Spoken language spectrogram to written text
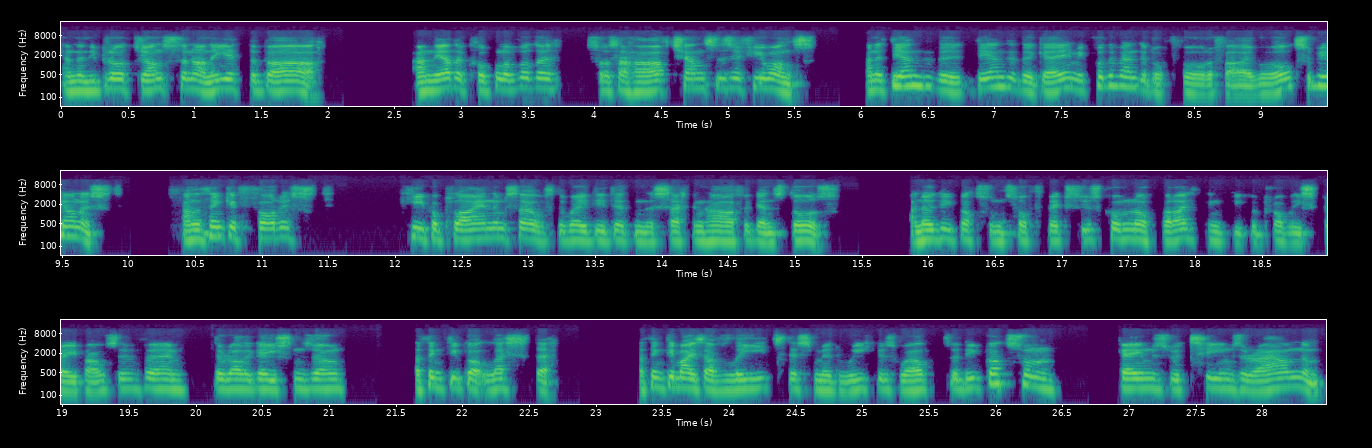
and then he brought Johnson on, he hit the bar. And they had a couple of other sort of half chances, if you want. And at the end of the, the end of the game, it could have ended up four or five all, to be honest. And I think if Forest keep applying themselves the way they did in the second half against us, I know they've got some tough fixtures coming up, but I think they could probably scrape out of um, the relegation zone. I think they've got Leicester. I think they might have Leeds this midweek as well. So they've got some games with teams around them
